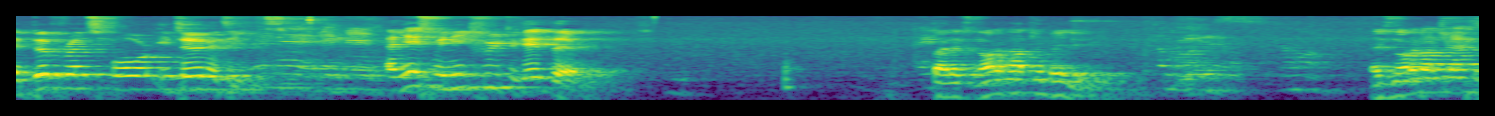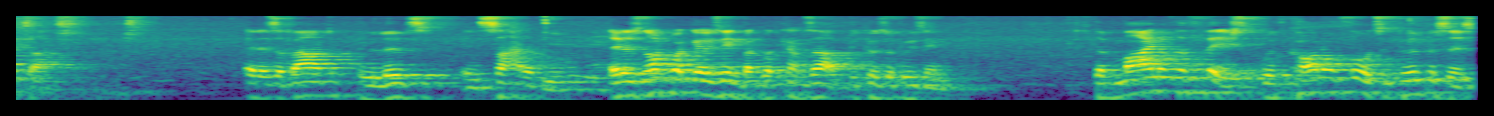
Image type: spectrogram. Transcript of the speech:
a difference for eternity. Amen. And yes, we need food to get there. But it's not about your belly, Come on. Come on. it's not about your appetites. It is about who lives inside of you. It is not what goes in, but what comes out because of who's in. The mind of the flesh, with carnal thoughts and purposes,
